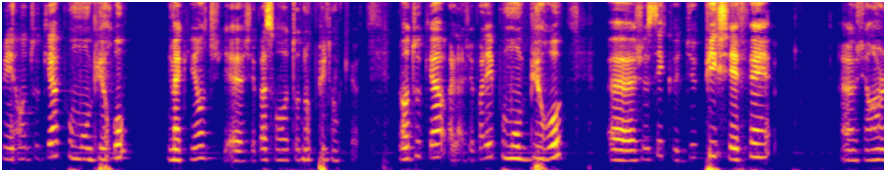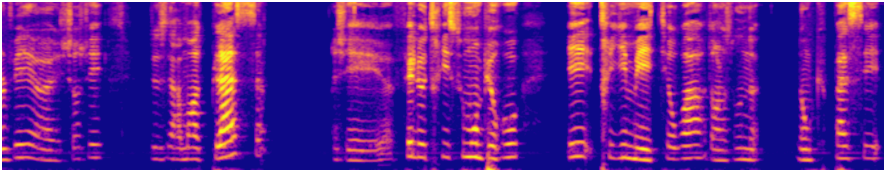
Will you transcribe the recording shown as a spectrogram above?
Mais en tout cas, pour mon bureau, ma cliente, je n'ai pas son retour non plus. Donc, euh, mais en tout cas, voilà, j'ai parlé pour mon bureau. Euh, je sais que depuis que j'ai fait, euh, j'ai enlevé, j'ai changé deux armoires de place. J'ai fait le tri sous mon bureau et trié mes tiroirs dans la zone donc passé,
